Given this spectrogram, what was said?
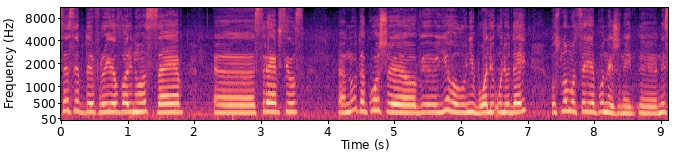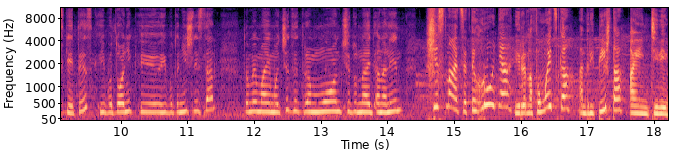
це септифрил, фарінгосепт, стрепсіус. Е, Ну, також є головні болі у людей. В основному це є понижений е, низький тиск, гіпотонік, е, гіпотонічний стан. То ми маємо чи цитрамон, чи тут навіть аналін. 16 грудня Ірина Фомицька, Андрій Пішта, АІНТІВІ.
